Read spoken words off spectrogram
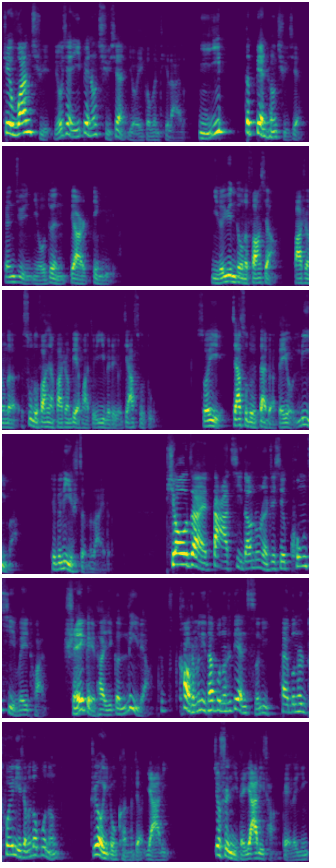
这弯曲流线一变成曲线，有一个问题来了：你一的变成曲线，根据牛顿第二定律啊，你的运动的方向发生的速度方向发生变化，就意味着有加速度。所以加速度代表得有力嘛？这个力是怎么来的？飘在大气当中的这些空气微团。谁给它一个力量？它靠什么力？它不能是电磁力，它也不能是推力，什么都不能。只有一种可能叫压力，就是你的压力场给了一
